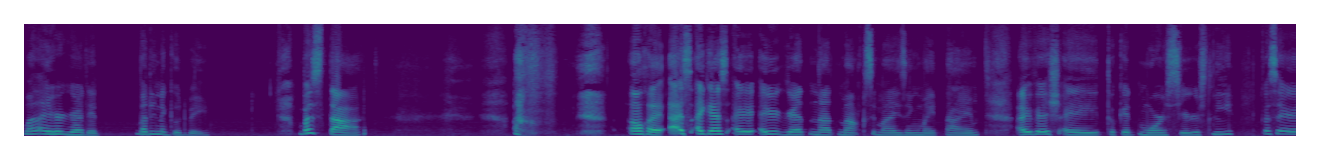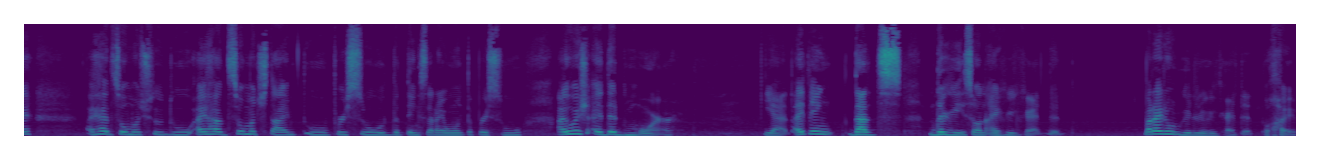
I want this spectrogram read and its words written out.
But I regret it, but in a good way. Basta, Okay, as I guess I, I regret not maximizing my time. I wish I took it more seriously because I had so much to do. I had so much time to pursue the things that I want to pursue. I wish I did more. Yeah, I think that's the reason I regret it. But I don't really regret it. Okay.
